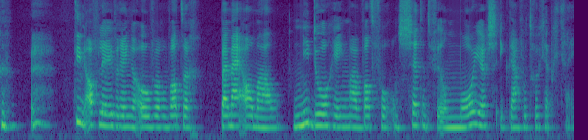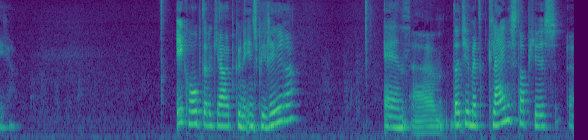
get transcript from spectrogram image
tien afleveringen over wat er bij mij allemaal niet doorging, maar wat voor ontzettend veel mooiers ik daarvoor terug heb gekregen. Ik hoop dat ik jou heb kunnen inspireren. En ehm, dat je met kleine stapjes uh,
